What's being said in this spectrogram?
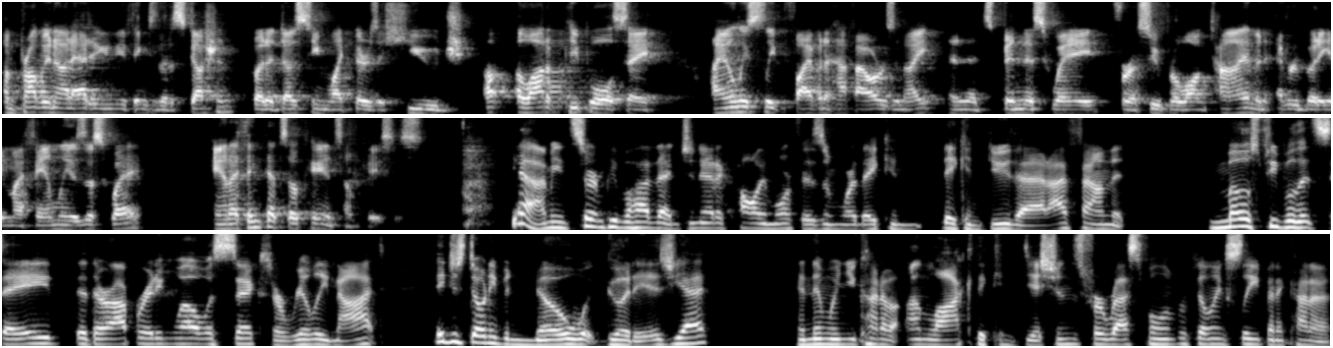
I'm probably not adding anything to the discussion, but it does seem like there's a huge, a, a lot of people will say, I only sleep five and a half hours a night, and it's been this way for a super long time, and everybody in my family is this way. And I think that's okay in some cases. Yeah i mean certain people have that genetic polymorphism where they can they can do that. I found that most people that say that they're operating well with six are really not. They just don't even know what good is yet and then when you kind of unlock the conditions for restful and fulfilling sleep and it kind of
